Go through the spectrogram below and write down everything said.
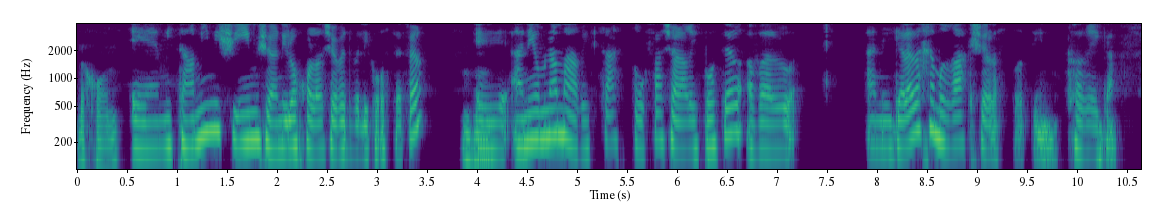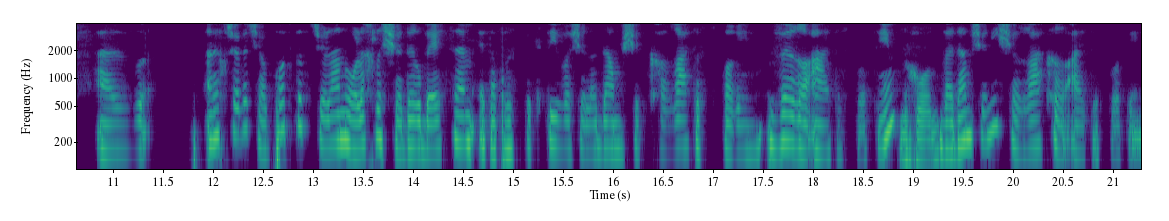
נכון uh, מטעמים אישיים שאני לא יכולה לשבת ולקרוא ספר mm-hmm. uh, אני אמנם מעריצה שרופה של הארי פוטר אבל אני אגלה לכם רק של הסרטים כרגע. אז אני חושבת שהפודקאסט שלנו הולך לשדר בעצם את הפרספקטיבה של אדם שקרא את הספרים וראה את הסרטים נכון. ואדם שני שרק ראה את הסרטים.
